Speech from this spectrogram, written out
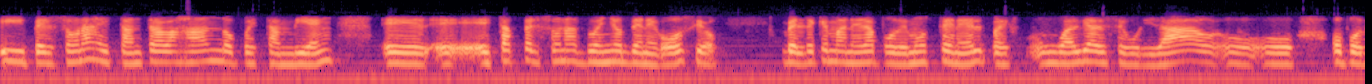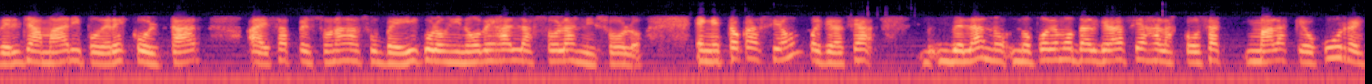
y personas están trabajando, pues también eh, eh estas personas dueños de negocios ver de qué manera podemos tener pues un guardia de seguridad o, poder llamar y poder escoltar a esas personas a sus vehículos y no dejarlas solas ni solos. En esta ocasión, pues gracias, ¿verdad? No, no podemos dar gracias a las cosas malas que ocurren,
